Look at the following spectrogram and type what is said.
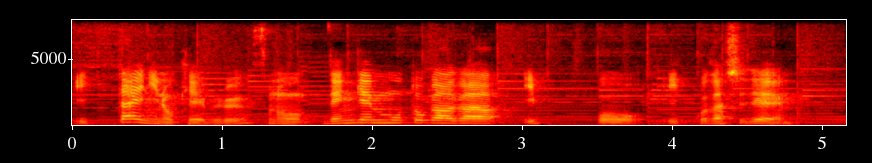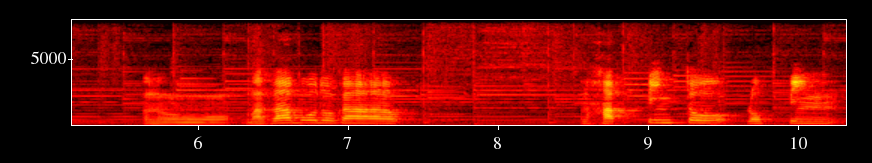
1対2のケーブル、その電源元側が1個、1個出しで、そのマザーボードが8ピンと6ピン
